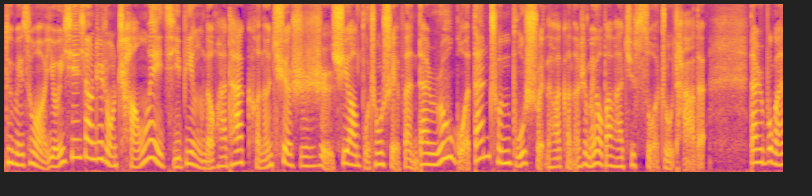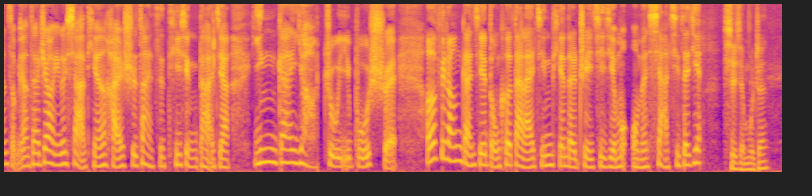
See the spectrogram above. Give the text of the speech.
对，没错，有一些像这种肠胃疾病的话，它可能确实是需要补充水分，但如果单纯补水的话，可能是没有办法去锁住它的。但是不管怎么样，在这样一个夏天，还是再次提醒大家，应该要注意补水。好了，非常感谢董科带来今天的这一期节目，我们下期再见。谢谢木真。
